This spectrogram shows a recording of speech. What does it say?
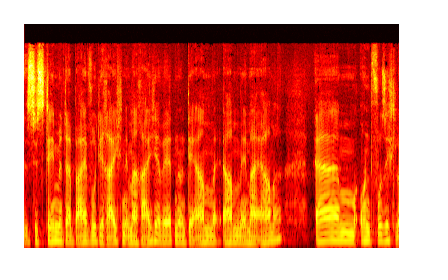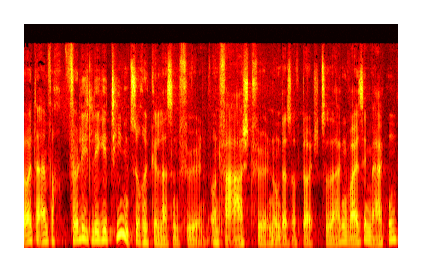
Systeme dabei, wo die Reichen immer reicher werden und die Armen, Armen immer ärmer. Ähm, und wo sich Leute einfach völlig legitim zurückgelassen fühlen und verarscht fühlen, um das auf Deutsch zu sagen, weil sie merken,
